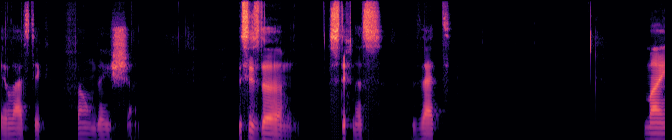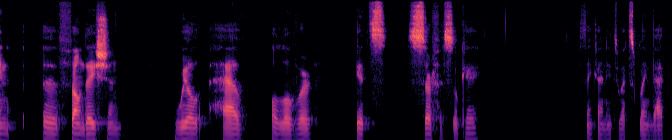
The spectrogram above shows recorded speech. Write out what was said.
elastic foundation. This is the um, stiffness that mine uh, foundation will have all over its surface okay I think I need to explain that.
